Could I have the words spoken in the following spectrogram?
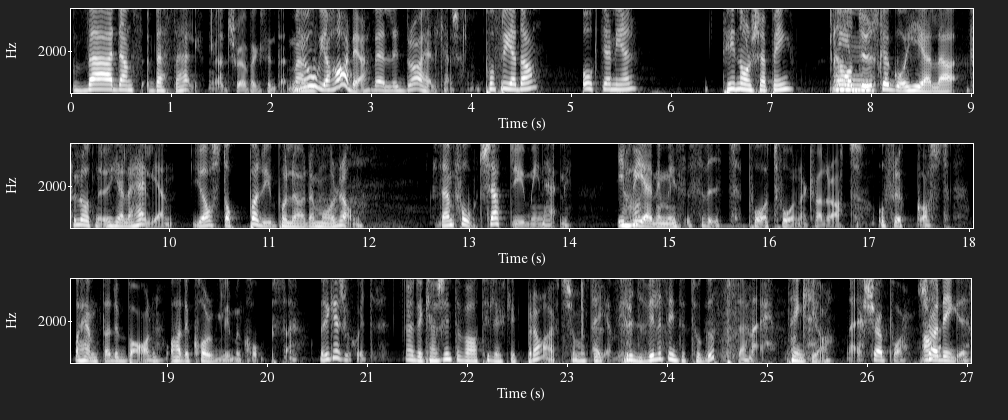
världens bästa helg. Jag tror jag faktiskt inte. Men Jo, jag har det. väldigt bra helg kanske. På fredag åkte jag ner till Norrköping. Ja, du ska gå hela, förlåt nu, hela helgen. Jag stoppade ju på lördag morgon. Sen fortsatte ju min helg. I Benjamins svit på 200 kvadrat och frukost och hämtade barn och hade korvgrill med kompisar. Men det kanske skiter i. Ja, det kanske inte var tillräckligt bra eftersom Nej, du vet. frivilligt inte tog upp det. Nej, tänker jag. Nej, kör på. Kör Ja. din grej.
